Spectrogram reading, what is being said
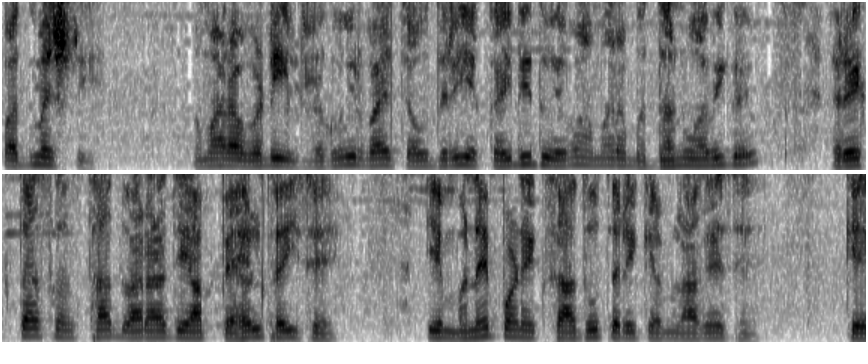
પદ્મશ્રી અમારા વડીલ રઘુવીરભાઈ ચૌધરીએ કહી દીધું, એમાં અમારા બધાનું આવી ગયું. રેખતા સંસ્થા દ્વારા જે આ પહેલ થઈ છે, એ મને પણ એક સાધુ તરીકે એમ લાગે છે કે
